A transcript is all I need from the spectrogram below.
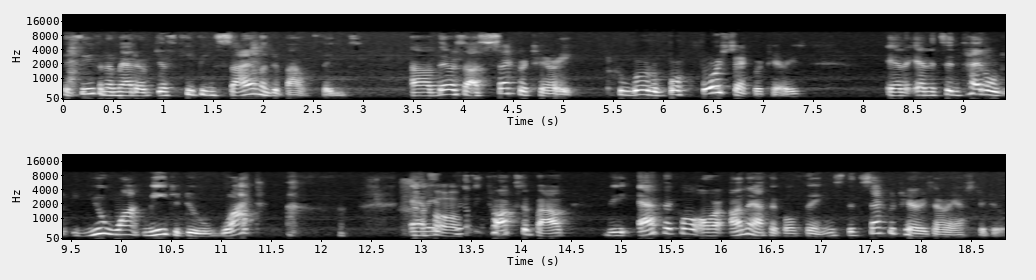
it's even a matter of just keeping silent about things. Uh, there's a secretary who wrote a book for secretaries, and, and it's entitled You Want Me to Do What? and it oh. really talks about the ethical or unethical things that secretaries are asked to do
